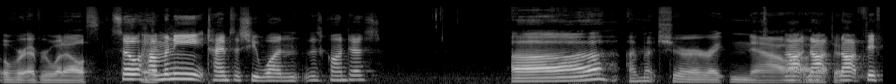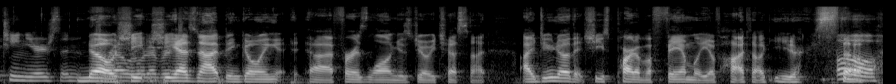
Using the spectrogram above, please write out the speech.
over everyone else. So and, how many times has she won this contest? Uh, I'm not sure right now. Not not to... not 15 years and no, she she has not been going uh, for as long as Joey Chestnut. I do know that she's part of a family of hot dog eaters. So, oh.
